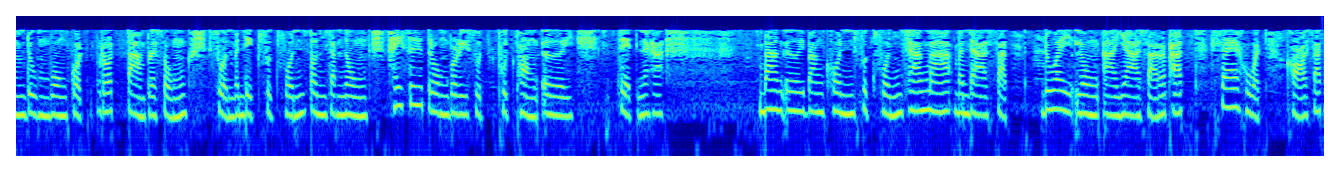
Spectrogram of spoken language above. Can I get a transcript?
ำดุมวงกฎรถตามประสงค์ ส่วนบัณฑิตฝึกฝนตนจำนง ให้ซื่อตรงบริสุทธิ์ผุดผ่องเอ่ยเจ็ดนะคะ บางเอยบางคนฝึกฝนช้างม้าบรรดาสัตว์ ด้วยลงอาญาสารพัดแท้หวด ขอซัด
